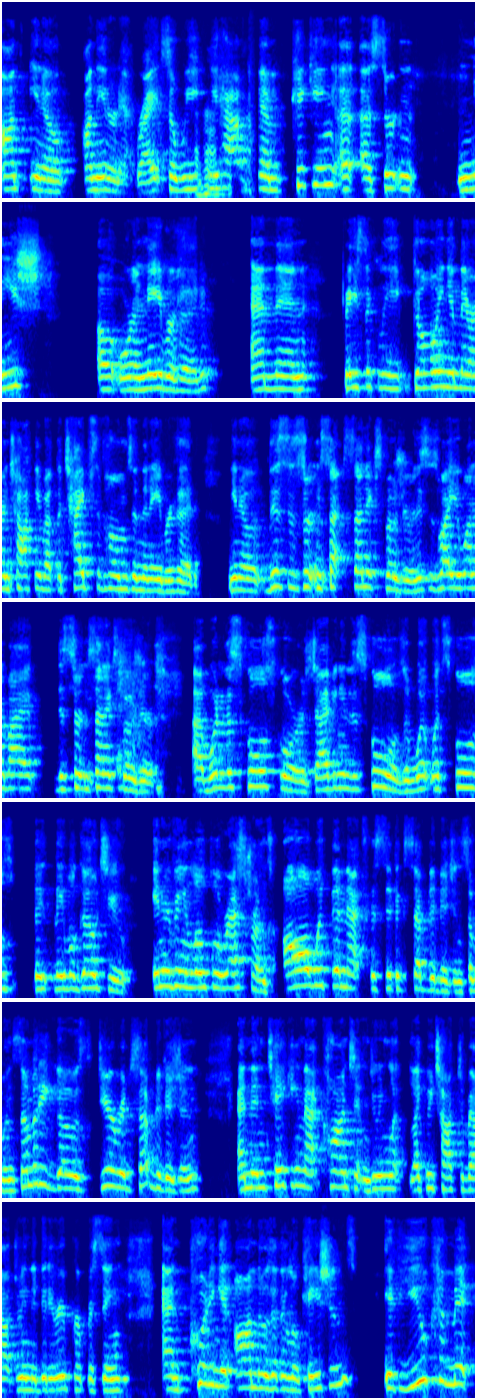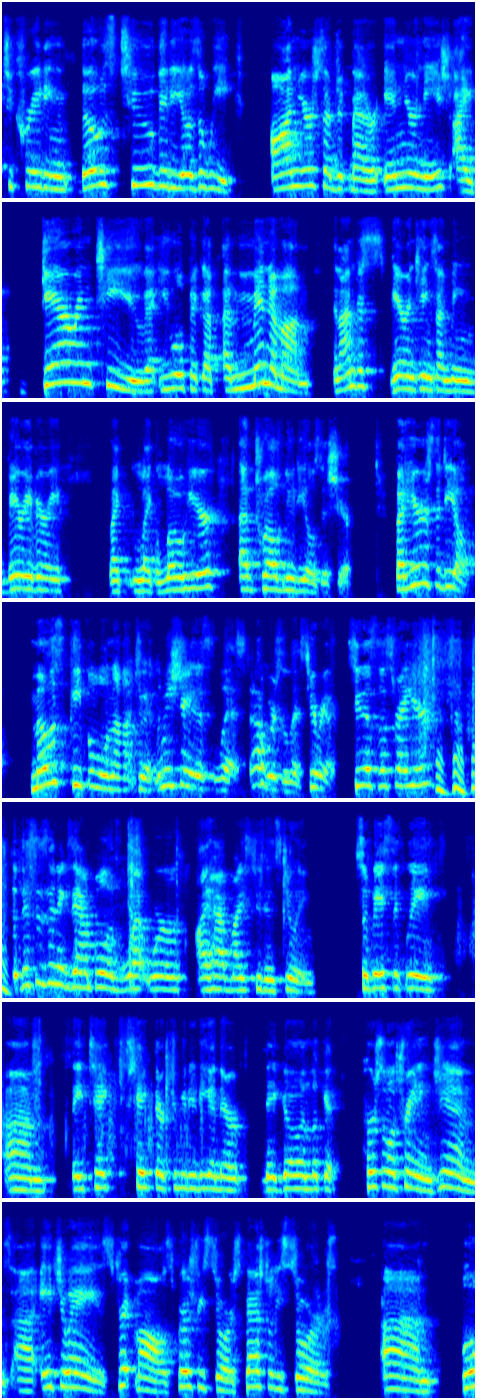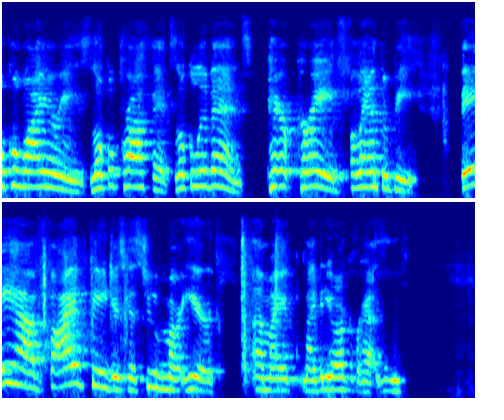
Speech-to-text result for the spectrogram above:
on you know on the internet, right? So we mm-hmm. we have them picking a, a certain niche uh, or a neighborhood, and then basically going in there and talking about the types of homes in the neighborhood. You know, this is certain sun exposure. This is why you want to buy this certain sun exposure. Uh, what are the school scores? Diving into schools and what, what schools they, they will go to. Interviewing local restaurants, all within that specific subdivision. So when somebody goes Deer Ridge subdivision and then taking that content and doing, like we talked about, doing the video repurposing and putting it on those other locations, if you commit to creating those two videos a week, on your subject matter in your niche, I guarantee you that you will pick up a minimum, and I'm just guaranteeing, so I'm being very, very like like low here of 12 new deals this year. But here's the deal. Most people will not do it. Let me show you this list. Oh, where's the list? Here we go. See this list right here? so this is an example of what we're I have my students doing. So basically, um, they take take their community and they're they go and look at personal training, gyms, uh, HOAs, strip malls, grocery stores, specialty stores, um, local wineries, local profits, local events, par- parades, philanthropy. They have five pages because two of them aren't here. Uh, my my videographer has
